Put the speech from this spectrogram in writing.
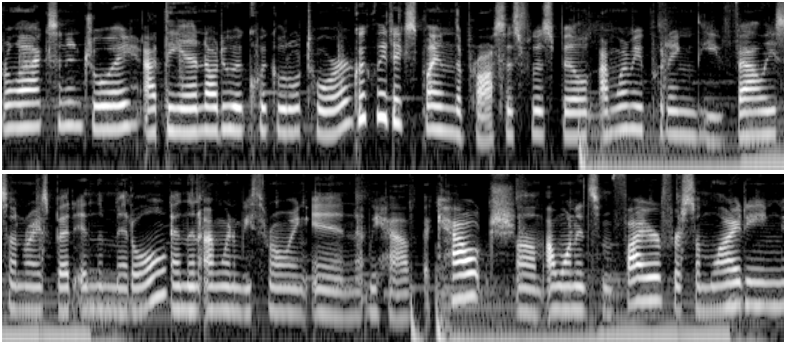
relax and enjoy. At the end I'll do a quick little tour. Quickly to explain the process for this build, I'm going to be putting the valley sunrise bed in the middle and then I'm going to be throwing in, we have a couch, um, I wanted some fire for some lighting,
